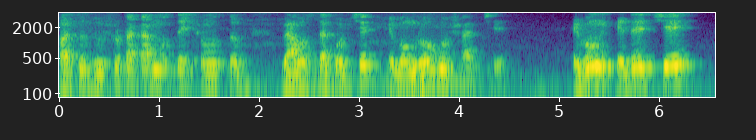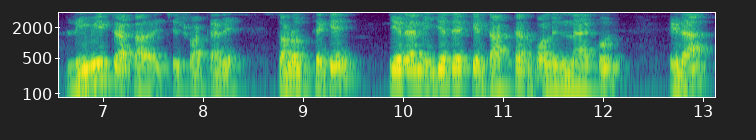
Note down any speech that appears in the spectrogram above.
হয়তো দুশো টাকার মধ্যেই সমস্ত ব্যবস্থা করছে এবং রোগও সারছে। এবং এদের যে লিমিট রাখা হয়েছে সরকারের তরফ থেকে এরা নিজেদেরকে ডাক্তার বলেন না এখন এরা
